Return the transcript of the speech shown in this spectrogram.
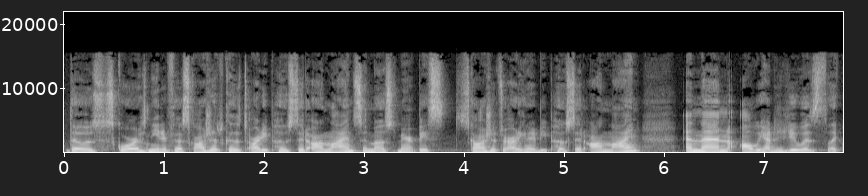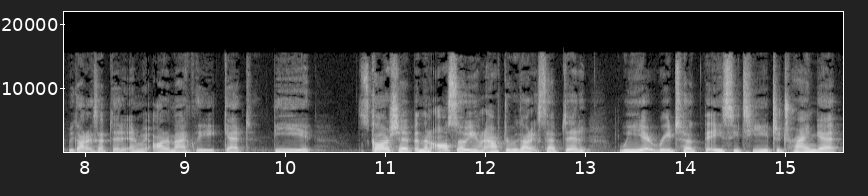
those scores needed for the scholarships because it's already posted online. So most merit-based scholarships are already going to be posted online, and then all we had to do was like we got accepted and we automatically get the scholarship. And then also, even after we got accepted, we retook the ACT to try and get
